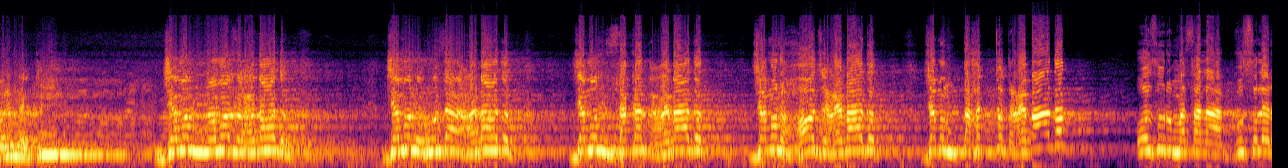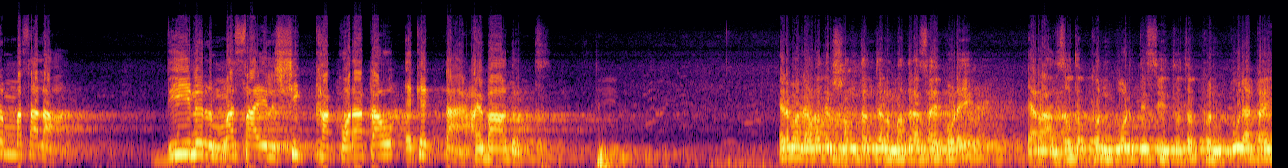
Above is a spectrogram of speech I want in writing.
বলেন না কি? যেমন নামাজ ইবাদত যেমন রোজা ইবাদত যেমন যাকাত ইবাদত যেমন হজ ইবাদত যেমন তাহাজ্জুদ ইবাদত অজুর মাসালা, গোসলের মাসালা, দিনের মাসাইল শিক্ষা করাটাও এক একটা ইবাদত এর মানে আমাদের সন্তান যারা মাদ্রাসায় পড়ে, এরা যতক্ষণ পড়তেছে, ততক্ষণ পুরাটাই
